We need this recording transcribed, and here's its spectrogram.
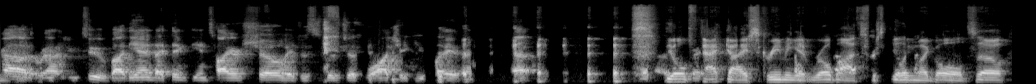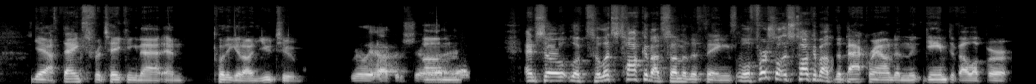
crowd around you too. By the end, I think the entire show it just was just watching you play. the old fat guy screaming at robots for stealing my gold. So yeah, thanks for taking that and putting it on YouTube. Really happy to share Um, that. And so, look, so let's talk about some of the things. Well, first of all, let's talk about the background and the game developer.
